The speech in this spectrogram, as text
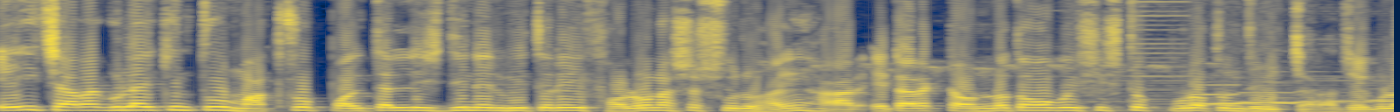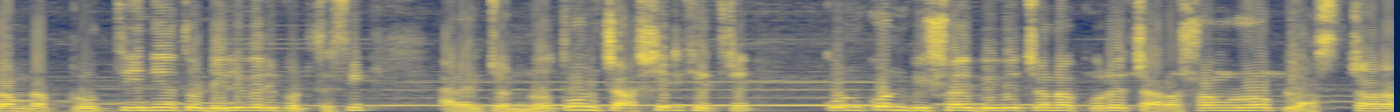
এই চারাগুলাই কিন্তু মাত্র পঁয়তাল্লিশ দিনের ভিতরেই ফলন আসা শুরু হয়, আর এটার একটা অন্যতম বৈশিষ্ট্য পুরাতন জমির চারা, যেগুলো আমরা প্রতিনিয়ত ডেলিভারি করতেছি। আর একজন নতুন চাষির ক্ষেত্রে কোন কোন বিষয় বিবেচনা করে চারা সংগ্রহ প্লাস চারা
